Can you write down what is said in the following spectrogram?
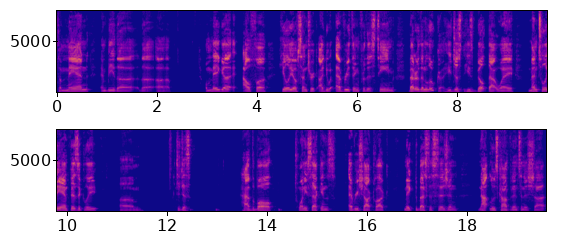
to man and be the the uh, omega alpha heliocentric. I do everything for this team better than Luka He just he's built that way mentally and physically um, to just have the ball 20 seconds every shot clock, make the best decision, not lose confidence in his shot.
